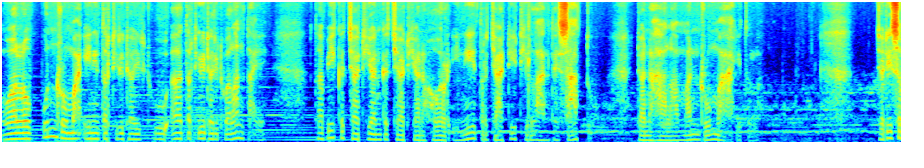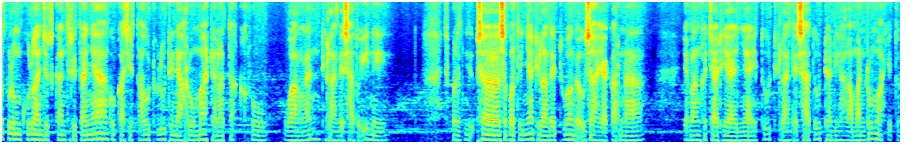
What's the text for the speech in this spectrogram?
walaupun rumah ini terdiri dari dua, uh, terdiri dari dua lantai, tapi kejadian-kejadian horor ini terjadi di lantai satu dan halaman rumah gitu loh. Jadi sebelum ku lanjutkan ceritanya, aku kasih tahu dulu denah rumah dan letak ruangan di lantai satu ini seperti se sepertinya di lantai dua nggak usah ya karena emang kejadiannya itu di lantai satu dan di halaman rumah gitu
